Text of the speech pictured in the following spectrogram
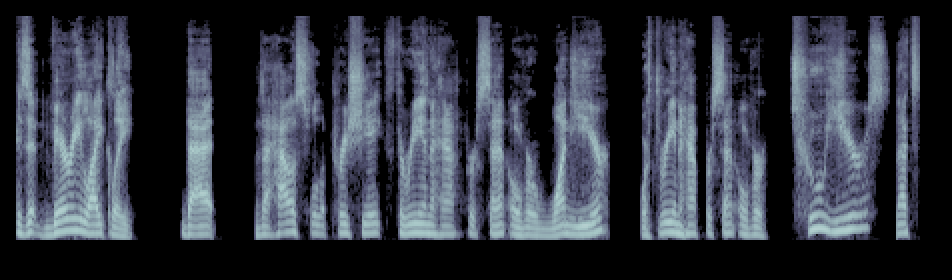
is it very likely that the house will appreciate three and a half percent over one year or three and a half percent over two years? That's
